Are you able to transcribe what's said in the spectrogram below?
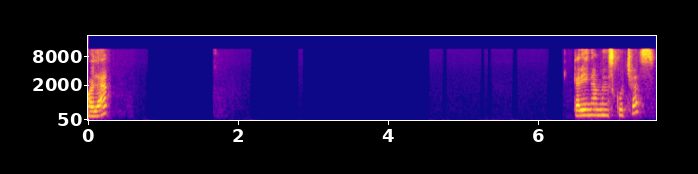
Hola. Karina, ¿me escuchas?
